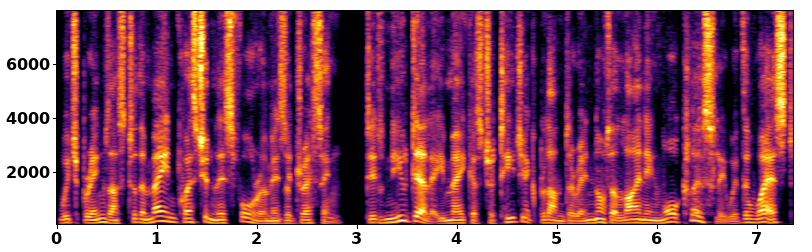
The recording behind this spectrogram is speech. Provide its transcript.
which brings us to the main question this forum is addressing. Did New Delhi make a strategic blunder in not aligning more closely with the West,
